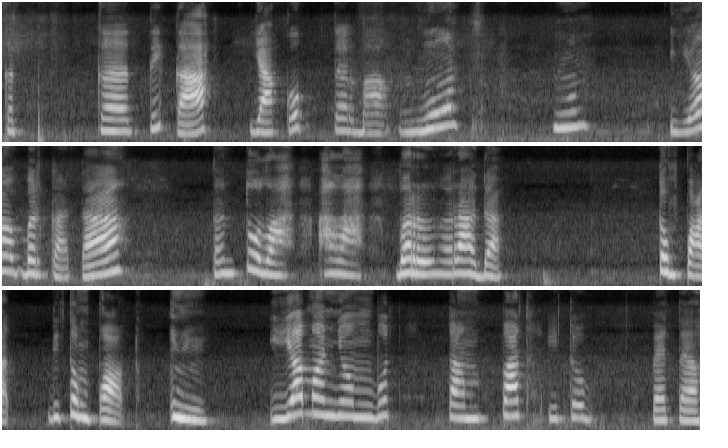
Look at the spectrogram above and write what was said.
Ket- Ketika Yakub terbangun, hmm, ia berkata, "Tentulah Allah berada tempat di tempat ini." Ia menyebut tempat itu Betel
